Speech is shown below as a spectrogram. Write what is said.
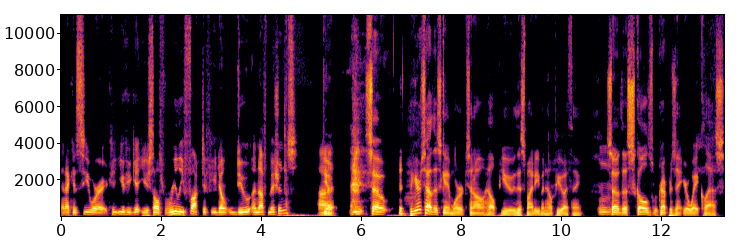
and I can see where it could, you could get yourself really fucked if you don't do enough missions. Do you- Uh, So here's how this game works, and I'll help you. This might even help you, I think. mhm, So the skulls represent your weight class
